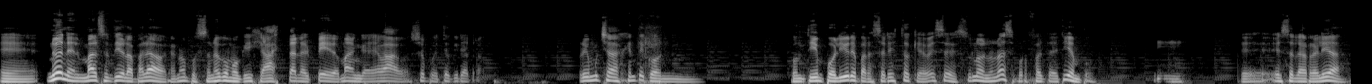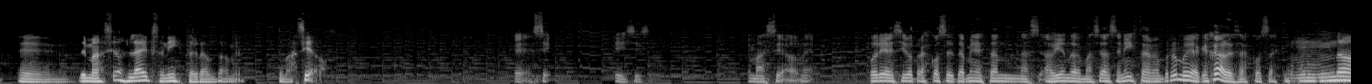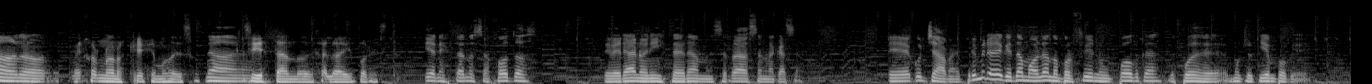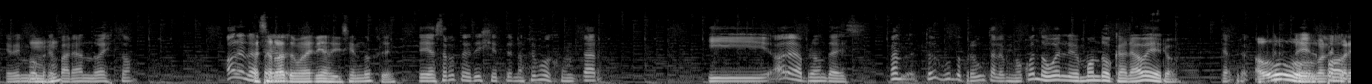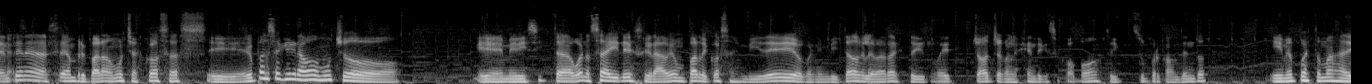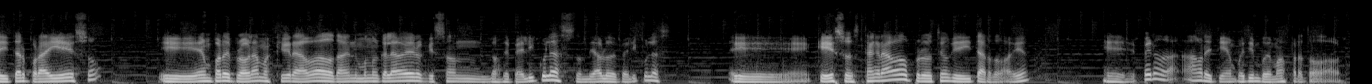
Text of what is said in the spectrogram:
Eh, no en el mal sentido de la palabra, ¿no? Pues sonó como que dije, ah, están al pedo, manga de vago. Yo pues tengo que ir atrás. Pero hay mucha gente con, con tiempo libre para hacer esto que a veces uno no lo hace por falta de tiempo. Mm, Eh, esa es la realidad. Eh, Demasiados lives en Instagram también. Demasiados. Eh, sí. Sí, sí, sí. Demasiado. me- Podría decir otras cosas que también están habiendo demasiadas en Instagram, pero no me voy a quejar de esas cosas. Que Mm, No, no, mejor no nos quejemos de eso. no, no. Sigue estando, déjalo ahí por esto. Siguen estando esas fotos de verano en Instagram encerradas en la casa. Eh, escuchame, primera vez que estamos hablando por fin en un podcast, después de mucho tiempo que, que vengo preparando esto. Ahora la Hace pre- rato me venías diciendo, sí. Hace rato te dije, te- nos tenemos que juntar. Y ahora la pregunta es: ¿cuándo- todo el mundo pregunta lo mismo, ¿cuándo vuelve el mundo calavero? Ya, pero- Oh, con la cuarentena se han preparado muchas cosas. Eh, lo que pasa es que he grabado mucho eh, mi visita a Buenos Aires. Grabé un par de cosas en video con invitados que la verdad estoy re chocho con la gente que se copó. Estoy súper contento. Y me he puesto más a editar por ahí eso. Y hay un par de programas que he grabado también de Mundo Calavero que son los de películas, donde hablo de películas. Eh, que eso están grabados, pero los tengo que editar todavía. Eh, pero ahora hay tiempo, hay tiempo de más para todo ahora.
